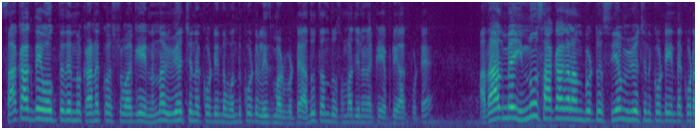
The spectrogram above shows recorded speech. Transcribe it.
ಸಾಕಾಗದೆ ಹೋಗ್ತದೆ ಅನ್ನೋ ಕಾರಣಕ್ಕೋಸ್ಕರವಾಗಿ ನನ್ನ ವಿವೇಚನಾ ಕೋಟಿಯಿಂದ ಒಂದು ಕೋಟಿ ರಿಲೀಸ್ ಮಾಡಿಬಿಟ್ಟೆ. ಅದು ತಂದು ಸಮಾಜ ಕಲ್ಯಾಣಕ್ಕೆ ಎಫ್ ಡಿ ಹಾಕ್ಬಿಟ್ಟೆ. ಅದಾದಮೇಲೆ ಇನ್ನೂ ಸಾಕಾಗಲ್ಲ ಅಂದ್ಬಿಟ್ಟು ಸಿ ಎಂ ವಿವೇಚನಾ ಕೋಟೆಯಿಂದ ಕೂಡ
